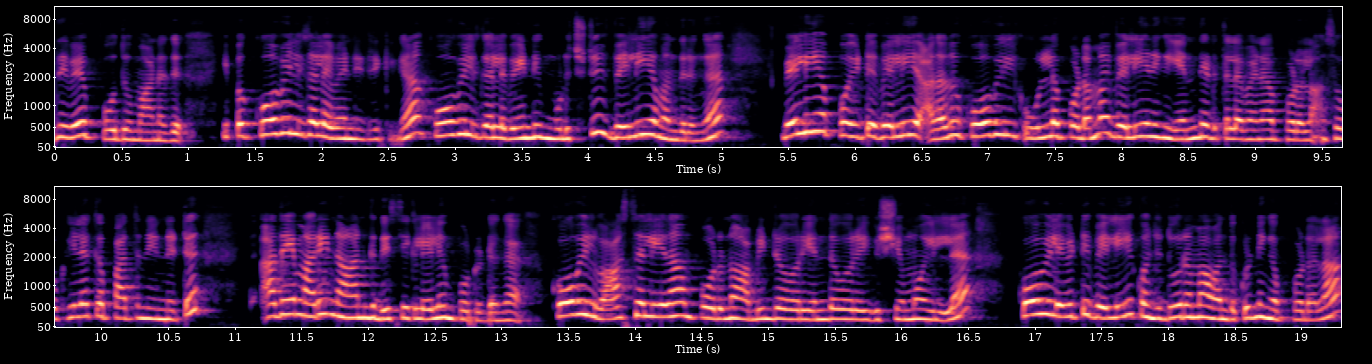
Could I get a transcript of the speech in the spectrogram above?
இதுவே போதுமானது. இப்போ கோவில்களை வேண்டிட்டு இருக்கீங்கன்னா கோவில்களை வேண்டி முடிச்சுட்டு வெளியே வந்துடுங்க வெளியே போயிட்டு வெளியே அதாவது கோவிலுக்கு உள்ளே போடாமல் வெளியே நீங்கள் எந்த இடத்துல வேணால் போடலாம். ஸோ கிழக்கை பார்த்து நின்றுட்டு அதே மாதிரி நான்கு திசைகளிலும் போட்டுடுங்க. கோவில் வாசல்லையே தான் போடணும் அப்படின்ற ஒரு எந்த ஒரு விஷயமும் இல்லை. கோவிலை விட்டு வெளியே கொஞ்சம் தூரமாக வந்து கூட நீங்கள் போடலாம்.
